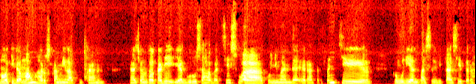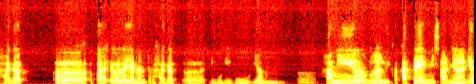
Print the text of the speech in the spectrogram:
mau tidak mau harus kami lakukan. Nah, contoh tadi ya guru sahabat siswa, kunjungan daerah terpencil, kemudian fasilitasi terhadap uh, apa uh, layanan terhadap uh, ibu-ibu yang uh, hamil melalui KKT misalnya ya.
